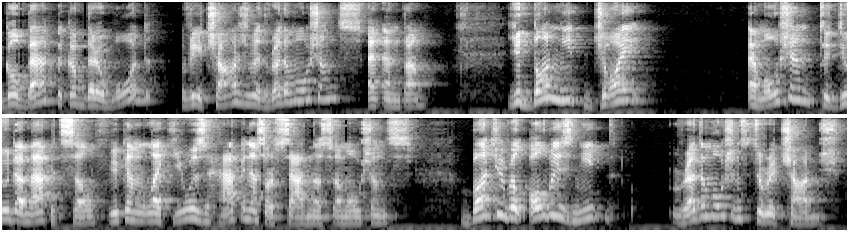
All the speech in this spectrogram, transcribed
go back, pick up the reward, recharge with red emotions, and enter. You don't need joy emotion to do the map itself. You can like use happiness or sadness emotions, but you will always need red emotions to recharge.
